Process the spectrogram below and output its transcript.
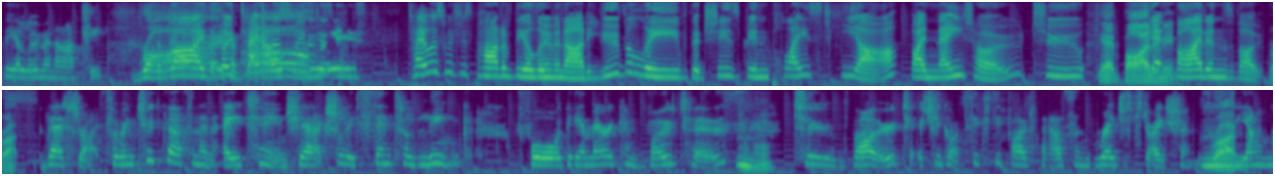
the Illuminati. Right, The so Taylor Swift is- is- Taylor Swift is part of the Illuminati. You believe that she's been placed here by NATO to Get Biden get in. Biden's vote. Right. That's right. So in 2018, she actually sent a link for the American voters Mm-hmm. to vote. She got 65,000 registrations Right. of young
